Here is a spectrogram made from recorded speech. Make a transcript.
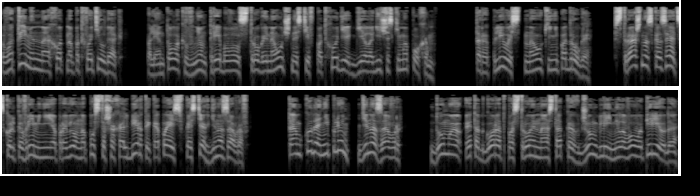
Вот именно, охотно подхватил Даг. Палеонтолог в нем требовал строгой научности в подходе к геологическим эпохам. Торопливость науки не подруга. Страшно сказать, сколько времени я провел на пустошах Альберты, копаясь в костях динозавров. Там куда ни плюнь, динозавр. Думаю, этот город построен на остатках джунглей мелового периода,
